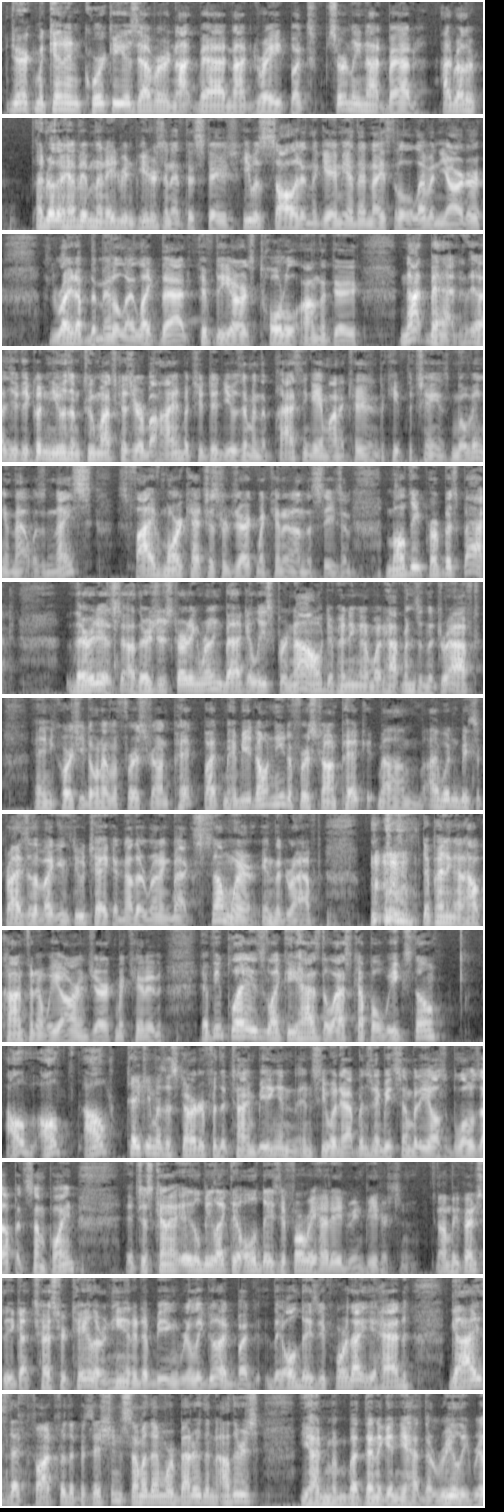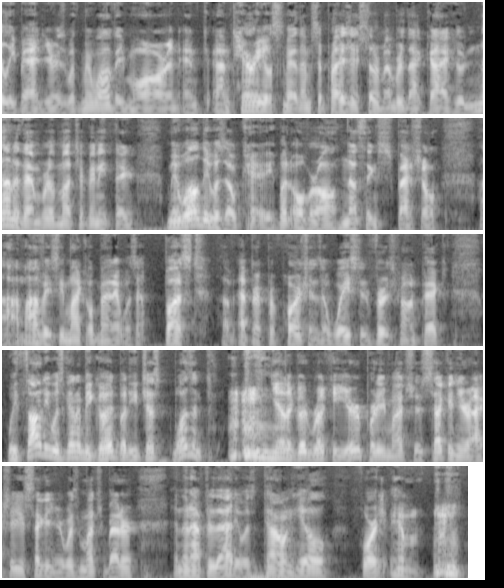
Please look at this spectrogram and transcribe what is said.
Jerick McKinnon, quirky as ever, not bad, not great, but certainly not bad. I'd rather I'd rather have him than Adrian Peterson at this stage. He was solid in the game. He had that nice little 11 yarder right up the middle. I like that. 50 yards total on the day. Not bad. Uh, you, you, couldn't use him too much because you're behind, but you did use him in the passing game on occasion to keep the chains moving, and that was nice. Five more catches for Jerick McKinnon on the season. Multi purpose back. There it is. Uh, there's your starting running back, at least for now, depending on what happens in the draft. And of course, you don't have a first round pick, but maybe you don't need a first round pick. Um, I wouldn't be surprised if the Vikings do take another running back somewhere in the draft. depending on how confident we are in Jerick McKinnon. If he plays like he has the last couple weeks, though, I'll I'll I'll take him as a starter for the time being and, and see what happens. Maybe somebody else blows up at some point. It just kind of it'll be like the old days before we had Adrian Peterson. Um, eventually you got Chester Taylor and he ended up being really good. But the old days before that, you had guys that fought for the position. Some of them were better than others. You had, but then again, you had the really, really bad years with Mewelde Moore and, and Onterrio Smith. I'm surprised I still remember that guy, who none of them were much of anything. Mewelde was okay, but overall, nothing special. Um, obviously, Michael Bennett was a bust of epic proportions, a wasted first round pick. We thought he was going to be good, but he just wasn't. he had a good rookie year, pretty much. His second year, actually, his second year was much better. And then after that, it was downhill for him.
